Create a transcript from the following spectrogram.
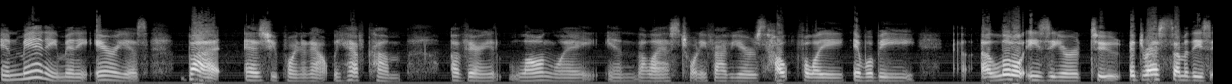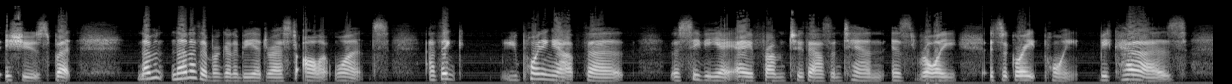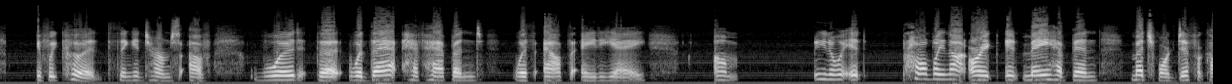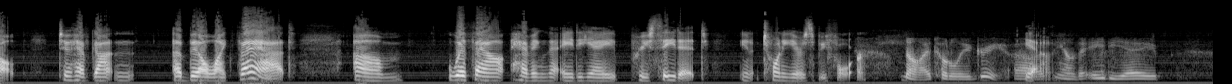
in many, many areas, but as you pointed out, we have come a very long way in the last 25 years. Hopefully, it will be a little easier to address some of these issues, but none, none of them are going to be addressed all at once. I think you pointing out the the CVAA from 2010 is really it's a great point because if we could think in terms of would that would that have happened without the ADA? Um, you know, it probably not, or it, it may have been much more difficult to have gotten a bill like that um, without having the ADA precede it, you know, 20 years before. No, I totally agree. Uh, Yeah. You know, the ADA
